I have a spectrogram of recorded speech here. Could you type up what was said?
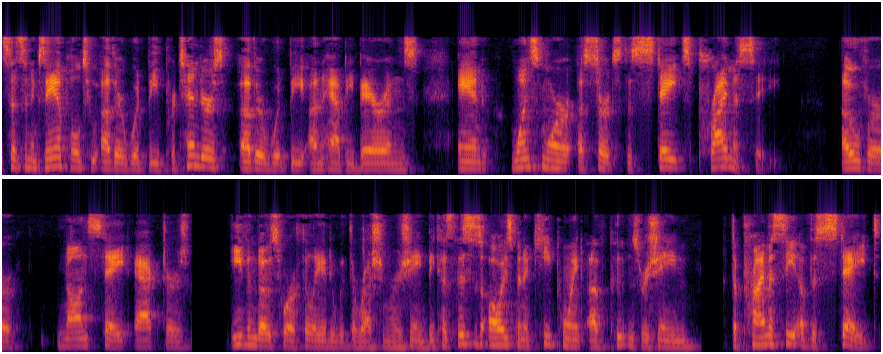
sets an example to other would be pretenders, other would be unhappy barons, and once more asserts the state's primacy over non state actors, even those who are affiliated with the Russian regime, because this has always been a key point of Putin's regime the primacy of the state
